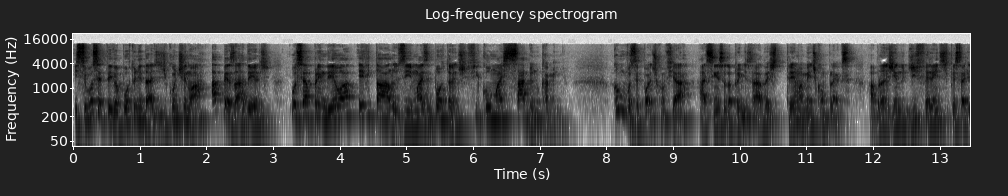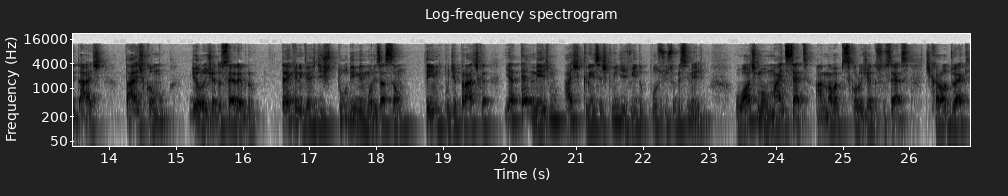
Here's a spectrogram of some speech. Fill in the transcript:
E se você teve a oportunidade de continuar apesar deles, você aprendeu a evitá-los e, mais importante, ficou mais sábio no caminho. Como você pode confiar, a ciência do aprendizado é extremamente complexa, abrangendo diferentes especialidades, tais como biologia do cérebro, técnicas de estudo e memorização, tempo de prática e até mesmo as crenças que o indivíduo possui sobre si mesmo. O ótimo Mindset, a nova psicologia do sucesso, de Carol Dweck,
